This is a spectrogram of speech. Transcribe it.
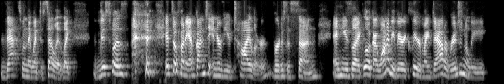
that's when they went to sell it. Like this was, it's so funny. I've gotten to interview Tyler, Verdis's son, and he's like, Look, I want to be very clear. My dad originally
